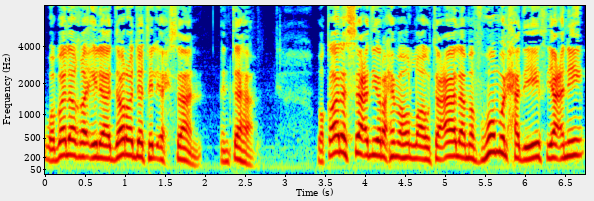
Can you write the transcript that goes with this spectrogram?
وبلغ إلى درجة الإحسان. انتهى. وقال السعدي رحمه الله تعالى مفهوم الحديث يعني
